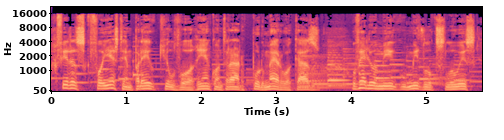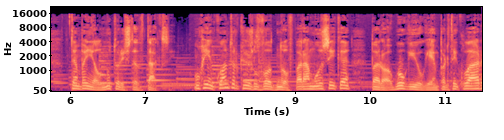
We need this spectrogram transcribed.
refira-se que foi este emprego que o levou a reencontrar, por mero acaso, o velho amigo Midlux Lewis, também ele motorista de táxi. Um reencontro que os levou de novo para a música, para o boogie-woogie em particular,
